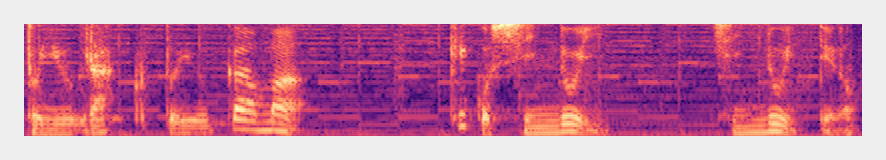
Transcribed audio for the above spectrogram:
という、楽というか、まあ、結構しんどい、しんどいっていうの？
